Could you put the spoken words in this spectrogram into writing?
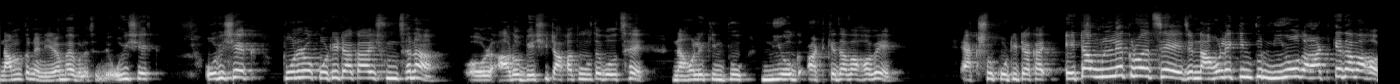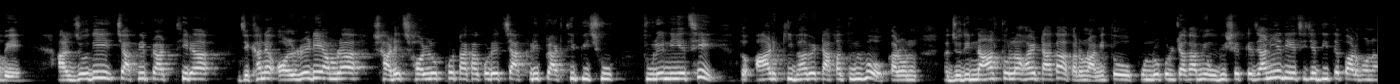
নাম তো নেন এরম ভাই বলেছেন যে অভিষেক অভিষেক পনেরো কোটি টাকায় শুনছে না? ওর আরও বেশি টাকা তুলতে বলছে, না হলে কিন্তু নিয়োগ আটকে দেওয়া হবে। একশো কোটি টাকা, এটা উল্লেখ রয়েছে যে না হলে কিন্তু নিয়োগ আটকে দেওয়া হবে। আর যদি চাকরি প্রার্থীরা, যেখানে অলরেডি আমরা সাড়ে ছ লক্ষ টাকা করে চাকরি প্রার্থী পিছু তুলে নিয়েছি, তো আর কীভাবে টাকা তুলবো? কারণ যদি না তোলা হয় টাকা, কারণ আমি তো পনেরো কোটি টাকা আমি অভিষেককে জানিয়ে দিয়েছি যে দিতে পারব না।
